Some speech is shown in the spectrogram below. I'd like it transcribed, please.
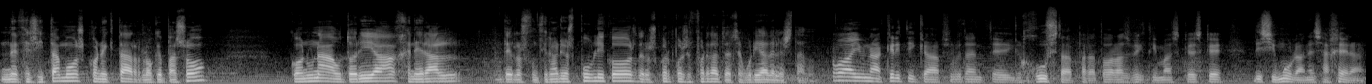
necesitamos conectar lo que pasó con una autoría general de los funcionarios públicos, de los cuerpos y fuerzas de seguridad del Estado. Luego hay una crítica absolutamente injusta para todas las víctimas, que es que disimulan, exageran.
